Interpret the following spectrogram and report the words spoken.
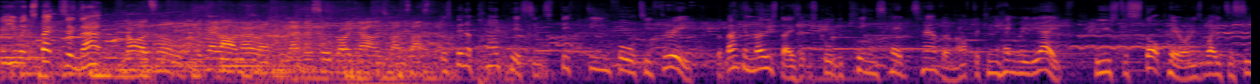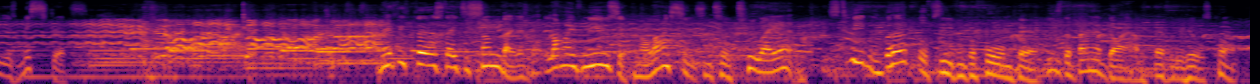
Were you expecting that? Not at all. It came out of nowhere, and then this all broke out. It was fantastic. There's been a pub here since 1543, but back in those days it was called the King's Head Tavern after King Henry VIII, who used to stop here on his way to see his mistress. And every Thursday to Sunday they've got live music and a licence until 2 a.m. Steven Berkoff's even performed here. He's the bad guy out of Beverly Hills Cop.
